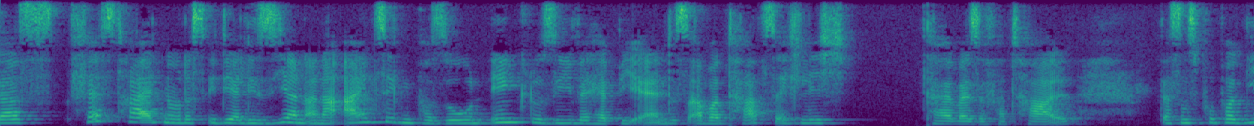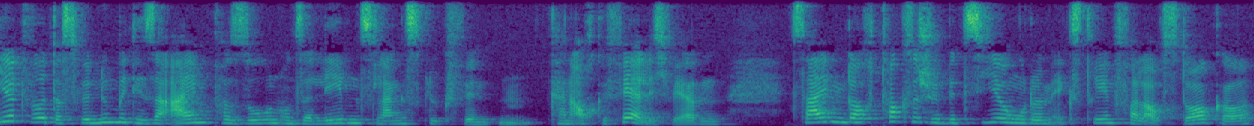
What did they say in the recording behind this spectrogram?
Das Festhalten und das Idealisieren einer einzigen Person inklusive Happy End ist aber tatsächlich teilweise fatal. Dass uns propagiert wird, dass wir nur mit dieser einen Person unser lebenslanges Glück finden, kann auch gefährlich werden. Zeigen doch toxische Beziehungen oder im Extremfall auch Stalker,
